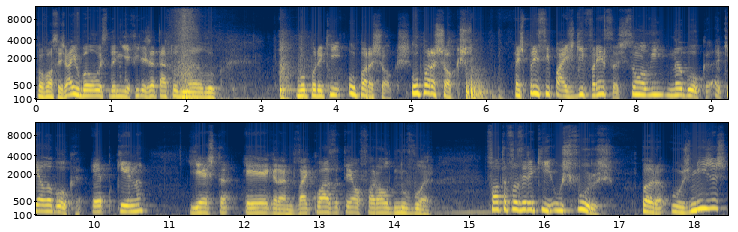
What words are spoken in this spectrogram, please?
para vocês, ai o balanço da minha filha já está todo maluco vou pôr aqui o para-choques. O para-choques, as principais diferenças são ali na boca. Aquela boca é pequena e esta é grande, vai quase até ao farol de nevoeiro. Falta fazer aqui os furos para os mijas,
